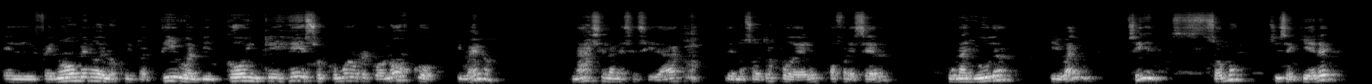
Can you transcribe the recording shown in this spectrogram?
el fenómeno de los criptoactivos, el Bitcoin, ¿qué es eso? ¿Cómo lo reconozco? Y bueno, nace la necesidad de nosotros poder ofrecer una ayuda y bueno, sí, somos, si se quiere,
